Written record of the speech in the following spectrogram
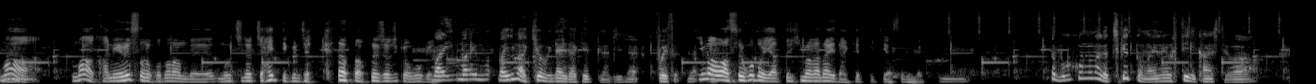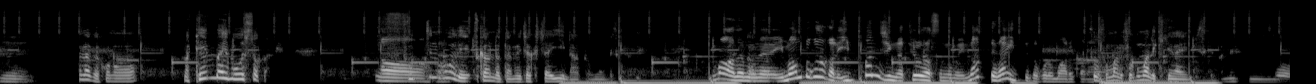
まあ、まあカニエ・ウェストのことなんで、後々入ってくんじゃないかなと正直思うけど、まあ、今、今まあ、今は興味ないだけって感じいっぽいですよね。今はそういうことをやってる暇がないだけって気がするんだけうん、僕、このなんかチケットの NFT に関しては、ど。うん、なんかこの、まあ、転売防止とかね、あそっちのあ方で使うんだったらめちゃくちゃいいなと思うんですけどね。まあでもね、今のところだから一般人が手を出すものになってないってところもあるから、そうそう、まだそこまで来てないんですけどね。そう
